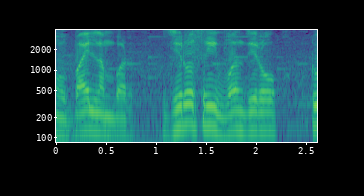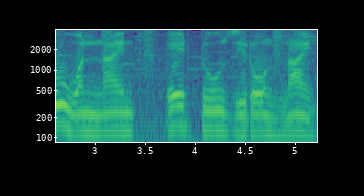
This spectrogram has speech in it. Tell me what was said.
Mobile number zero three one zero two one nine eight two zero nine.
